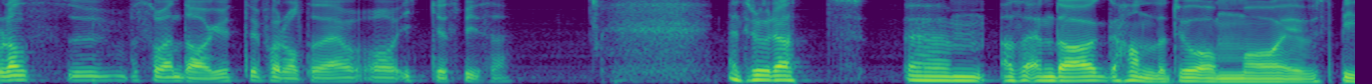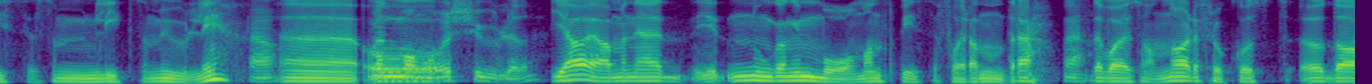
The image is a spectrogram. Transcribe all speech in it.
Hvordan så en dag ut i forhold til det å ikke spise? Jeg tror at um, altså En dag handlet jo om å spise så lite som mulig. Ja. Uh, Men man må jo skjule det. Ja, ja, men jeg, noen ganger må man spise for andre. Ja. Det var jo sånn, Nå er det frokost, og da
